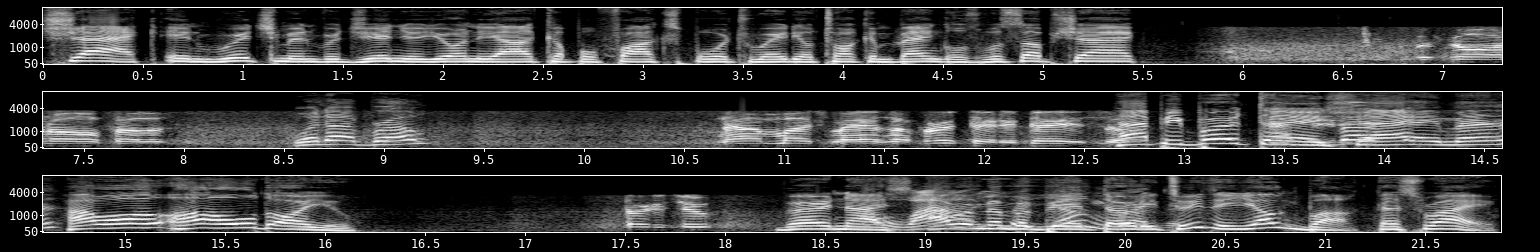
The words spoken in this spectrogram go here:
Shaq in Richmond, Virginia. You're on the Odd Couple Fox Sports Radio talking Bengals. What's up, Shaq? What's going on, fellas? What up, bro? Not much, man. It's my birthday today, so Happy birthday, Happy Shaq. birthday, man. How old, how old are you? 32. Very nice. Oh, wow, I remember you a being young 32. brother. He's a young buck. That's right.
